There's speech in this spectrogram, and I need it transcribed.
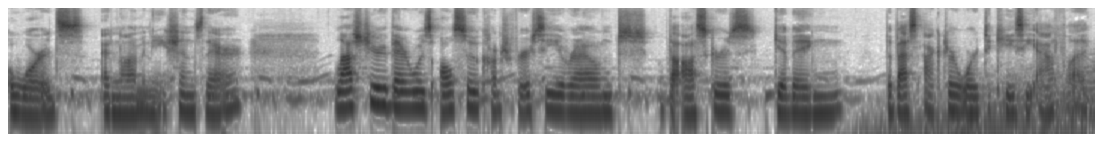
awards and nominations there. Last year, there was also controversy around the Oscars giving the Best Actor award to Casey Affleck.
